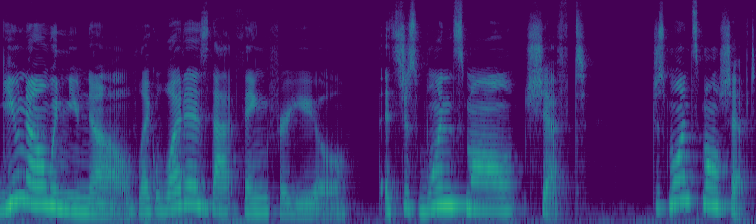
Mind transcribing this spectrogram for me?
you know when you know. Like what is that thing for you? It's just one small shift just one small shift.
